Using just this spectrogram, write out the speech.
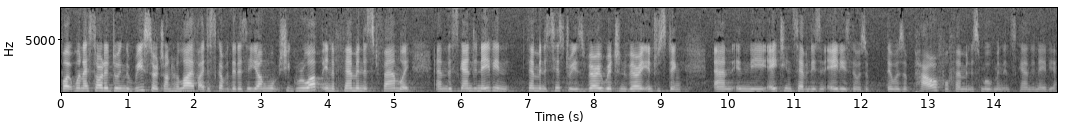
But when I started doing the research on her life, I discovered that as a young woman, she grew up in a feminist family, and the Scandinavian feminist history is very rich and very interesting. And in the 1870s and 80s, there was a there was a powerful feminist movement in Scandinavia.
